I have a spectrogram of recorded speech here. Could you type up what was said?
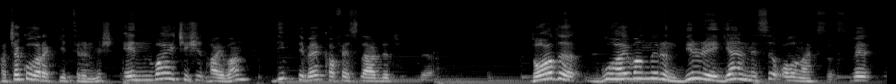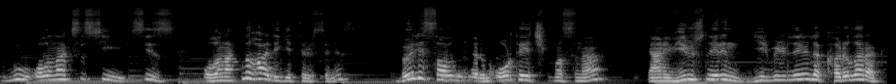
kaçak olarak getirilmiş envai çeşit hayvan dip dibe kafeslerde tutuluyor. Doğada bu hayvanların bir araya gelmesi olanaksız ve bu olanaksız şeyi siz olanaklı hale getirirseniz böyle salgınların ortaya çıkmasına yani virüslerin birbirleriyle karılarak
